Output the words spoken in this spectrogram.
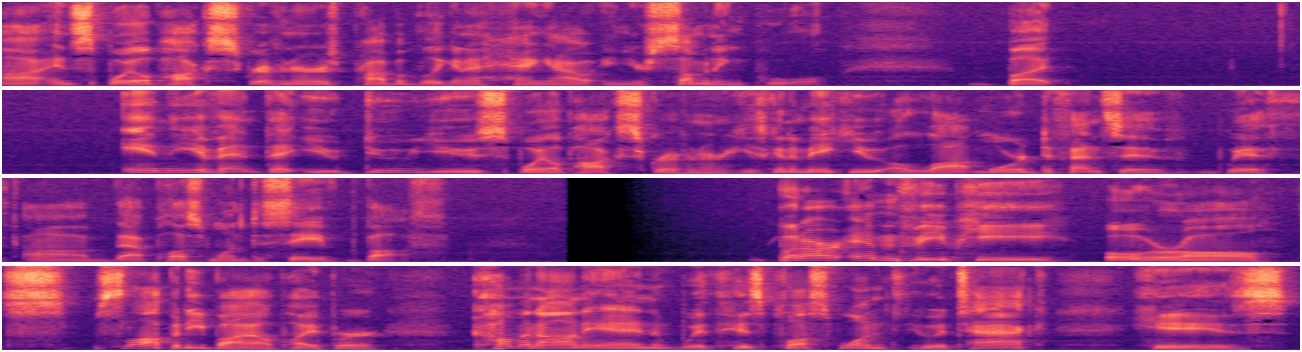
Uh, and Spoilpox Scrivener is probably going to hang out in your summoning pool. But in the event that you do use Spoilpox Scrivener, he's going to make you a lot more defensive with um, that plus one to save buff. But our MVP overall, Sloppity Bile Piper coming on in with his plus one to attack, his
